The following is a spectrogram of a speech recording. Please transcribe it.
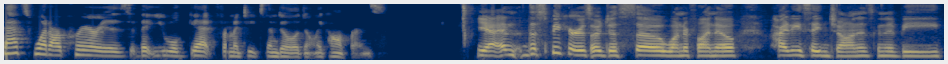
that's what our prayer is that you will get from a Teach Them Diligently conference. Yeah, and the speakers are just so wonderful. I know Heidi St. John is going to be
